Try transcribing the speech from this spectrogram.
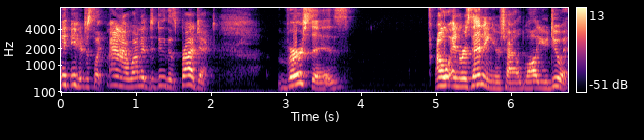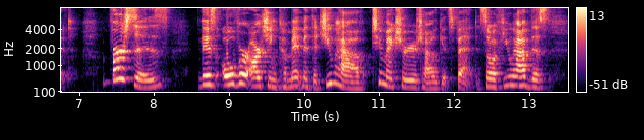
you're just like, man, I wanted to do this project. Versus, oh, and resenting your child while you do it. Versus this overarching commitment that you have to make sure your child gets fed. So if you have this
